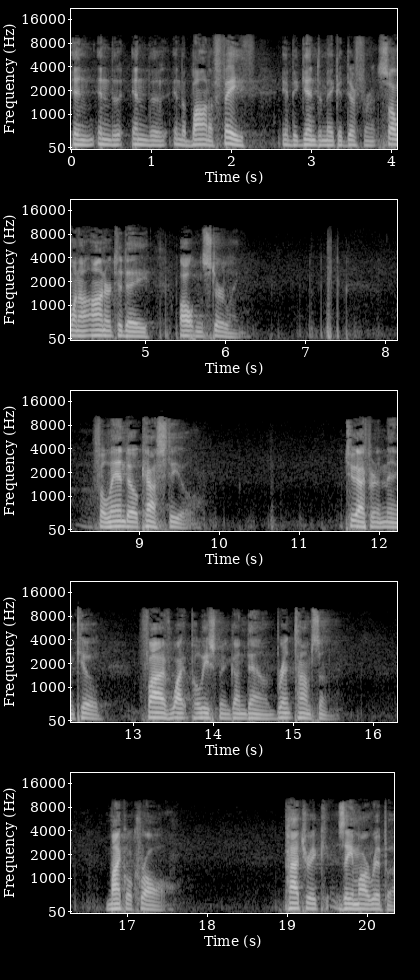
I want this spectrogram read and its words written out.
in, in, the, in, the, in the bond of faith and begin to make a difference. So I want to honor today Alton Sterling, Philando Castile, two African men killed, five white policemen gunned down, Brent Thompson, Michael Krol, Patrick Zamarripa,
